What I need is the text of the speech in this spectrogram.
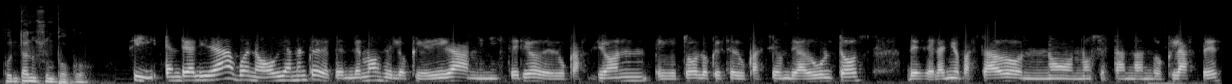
Contanos un poco. Sí, en realidad, bueno, obviamente dependemos de lo que diga Ministerio de Educación, todo lo que es educación de adultos, desde el año pasado no, no se están dando clases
